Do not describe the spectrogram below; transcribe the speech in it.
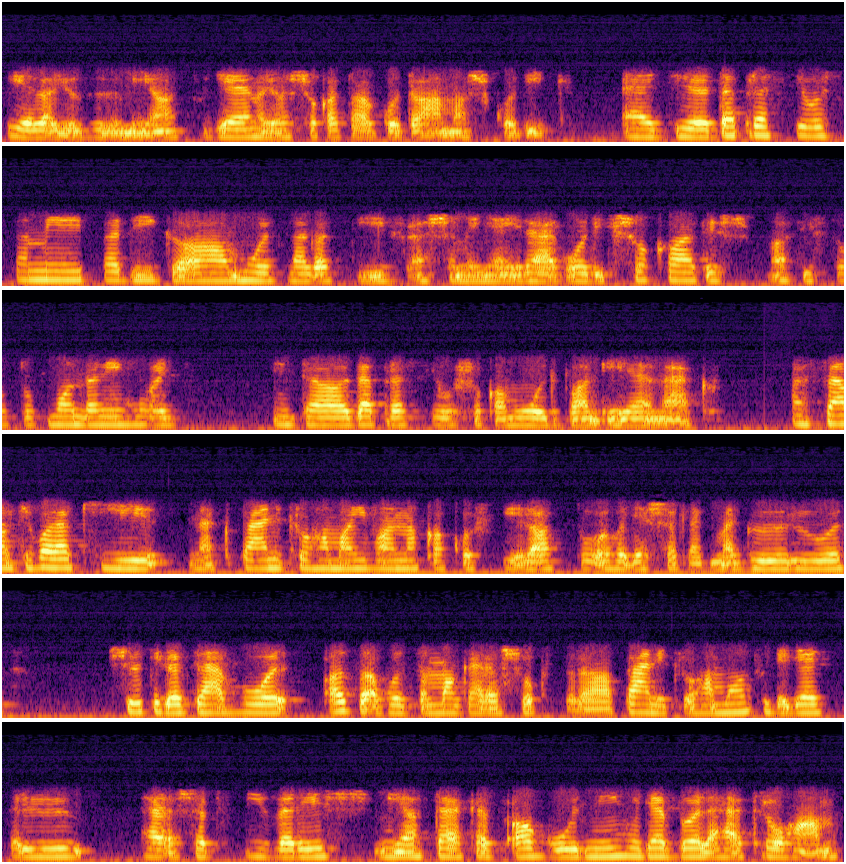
fél a jövő miatt, ugye nagyon sokat aggodalmaskodik. Egy depressziós személy pedig a múlt negatív eseményei rágódik sokat, és azt is szoktuk mondani, hogy szinte a depressziósok a múltban élnek. Aztán, hogyha valakinek pánikrohamai vannak, akkor fél attól, hogy esetleg megőrül, sőt igazából azzal hozza magára sokszor a pánikrohamot, hogy egy egyszerű, hevesebb szívverés miatt elkezd aggódni, hogy ebből lehet roham.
